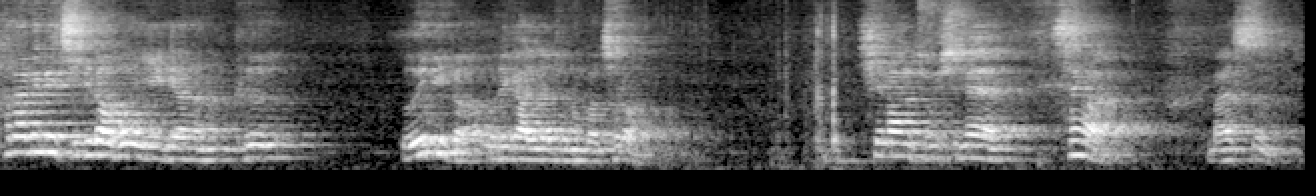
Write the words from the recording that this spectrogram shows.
하나님의 집이라고 얘기하는 그 의미가 우리가 알려주는 것처럼 신앙 중심의 생활, 말씀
